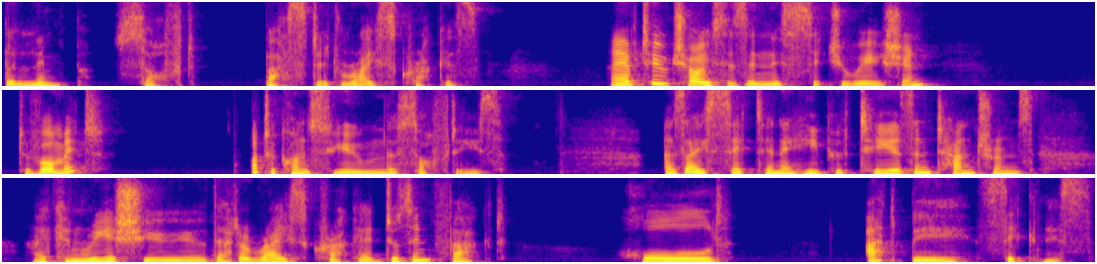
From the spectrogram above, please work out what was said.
the limp, soft bastard rice crackers. I have two choices in this situation to vomit or to consume the softies. As I sit in a heap of tears and tantrums, I can reassure you that a rice cracker does, in fact, hold at bay sickness,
